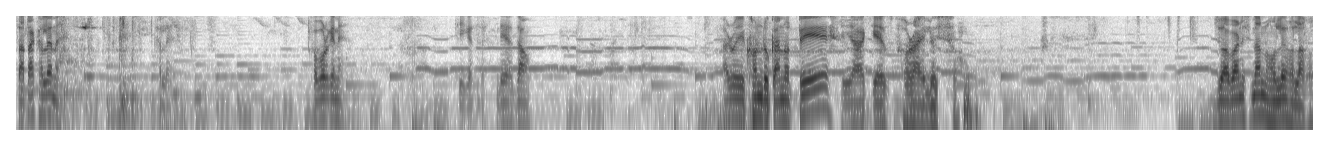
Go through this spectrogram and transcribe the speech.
চাহ তাহ খালে নাই? খালে। খবৰ কেনে? ঠিক আছে, দে, যাওঁ। আৰু এইখন দোকানতে এয়া গেছ ভৰাই লৈছোঁ। যোৱাবাৰ নিচিনা নহ'লে হ'ল আকৌ।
